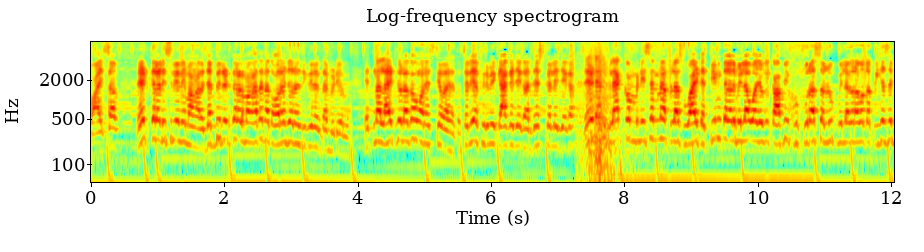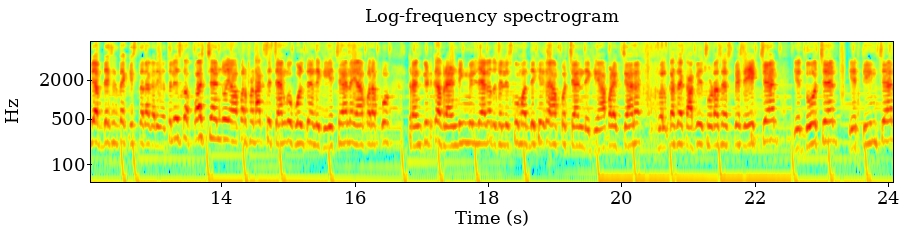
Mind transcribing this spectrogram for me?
भाई साहब रेड कलर इसलिए नहीं मांगा था। जब भी रेड कलर मांगा था, ना तो ऑरेंज ऑरेंज दिखने लगता वीडियो में। इतना लाइट जो लगा हुआ ना इसके वजह से। तो चलिए, फिर भी क्या कीजिएगा एडजस्ट कर लीजिएगा। रेड एंड ब्लैक कॉम्बिनेशन में प्लस व्हाइट है। तीन कलर मिला हुआ, जो कि काफ़ी खूबसूरत सा लुक भी लग रहा होगा। तो पीछे से भी आप देख सकते हैं किस तरह करेगा। चलिए, इसका फ़र्स्ट चैन जो यहाँ पर फटाक से चैन को खोलते हैं। देखिए, ये चैन है। यहाँ पर आपको ट्रंकिट का ब्रांडिंग मिल जाएगा। तो चलिए, इसको मत देखिएगा। यहाँ पर चैन देखिए। यहाँ पर एक चैन है। तो हल्का सा काफ़ी छोटा सा स्पेस एक चैन ये दो चैन ये तीन चैन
